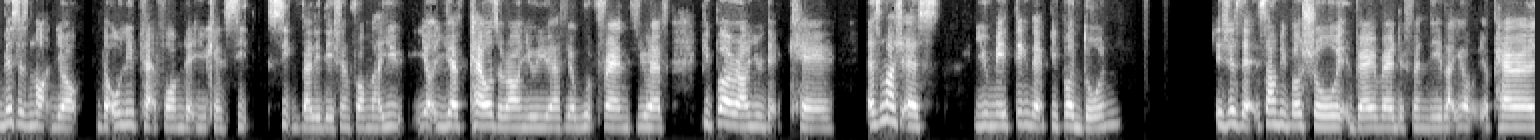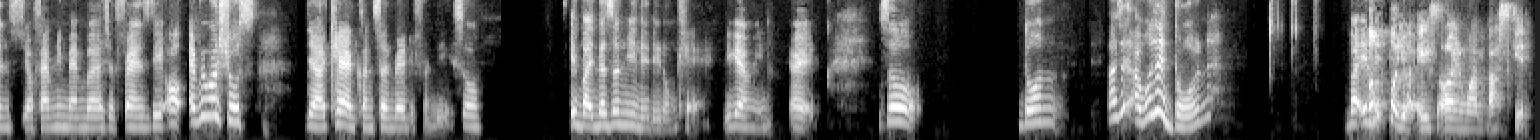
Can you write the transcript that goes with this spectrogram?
this is not your the only platform that you can seek seek validation from like you you, you have pals around you you have your good friends you have people around you that care as much as you may think that people don't it's just that some people show it very very differently like your, your parents your family members your friends they all everyone shows their care and concern very differently. So it but it doesn't mean that they don't care. You get what I mean? Right. So don't I said I wasn't don't. But don't it, put your eggs all in one basket.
